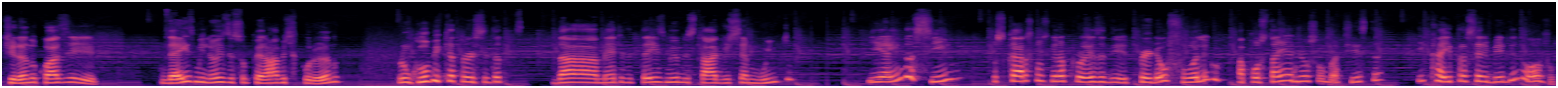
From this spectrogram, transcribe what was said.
tirando quase 10 milhões de superávit por ano. Para um clube que a torcida dá média de 3 mil no estádio, isso é muito. E ainda assim, os caras conseguiram a proeza de perder o fôlego, apostar em Adilson Batista e cair para a Série B de novo.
